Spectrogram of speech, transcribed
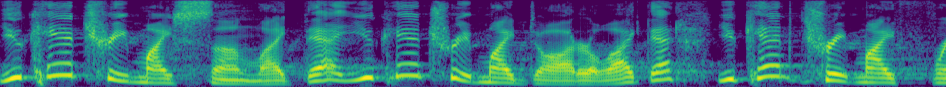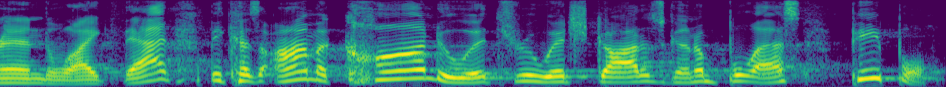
You can't treat my son like that. You can't treat my daughter like that. You can't treat my friend like that because I'm a conduit through which God is going to bless people.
